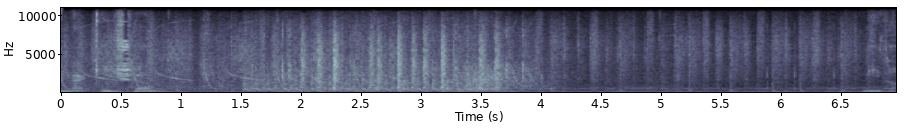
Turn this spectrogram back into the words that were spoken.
Energieschirm. nieder.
